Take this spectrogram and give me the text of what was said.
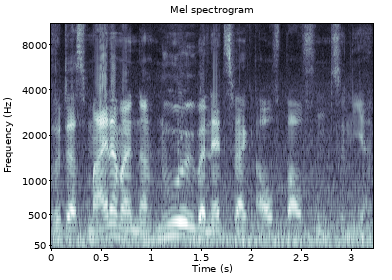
wird das meiner Meinung nach nur über Netzwerkaufbau funktionieren.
